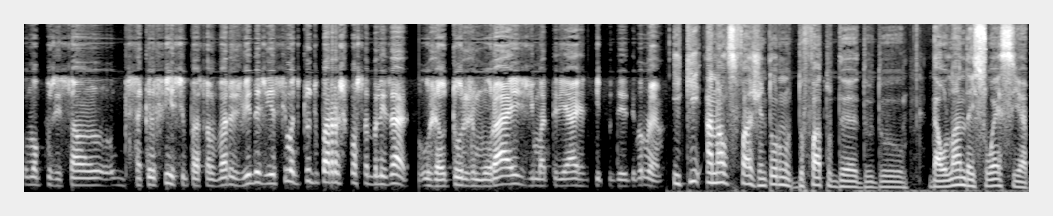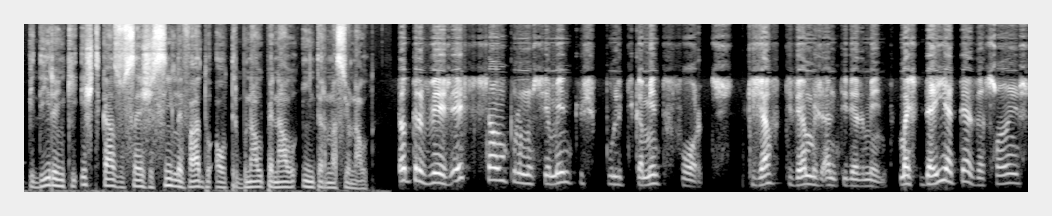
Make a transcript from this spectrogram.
uma posição de sacrifício para salvar as vidas e, acima de tudo, para responsabilizar os autores morais e materiais desse tipo de, de problema. E que análise faz em torno do fato de, de, de, da Holanda e Suécia pedirem que este caso seja sim levado ao Tribunal Penal Internacional? Outra vez, estes são pronunciamentos politicamente fortes que já tivemos anteriormente. Mas daí até as ações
